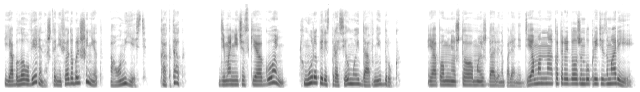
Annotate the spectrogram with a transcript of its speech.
Я была уверена, что Нефёда больше нет, а он есть. Как так? «Демонический огонь?» — хмуро переспросил мой давний друг. «Я помню, что мы ждали на поляне демона, который должен был прийти за Марией.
